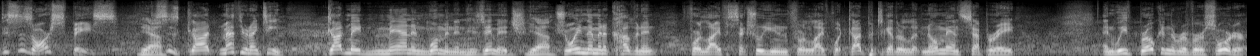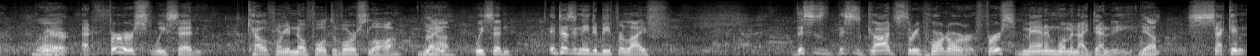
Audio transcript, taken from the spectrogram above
this is our space. Yeah. This is God. Matthew 19. God made man and woman in his image, Yeah. joined them in a covenant for life, sexual union for life. What God put together, let no man separate. And we've broken the reverse order, where at first we said California no fault divorce law, Yeah. right? We said it doesn't need to be for life. This is this is God's three part order. First, man and woman identity. Yep. Second,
